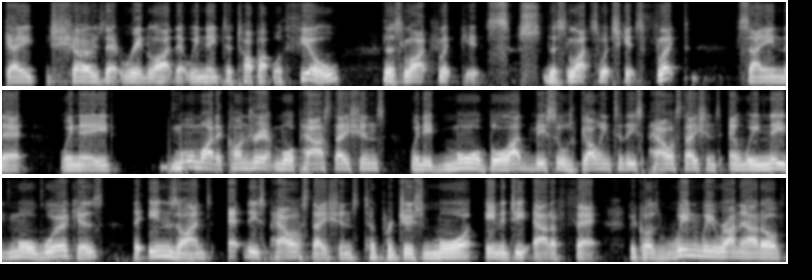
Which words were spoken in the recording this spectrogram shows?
gauge shows that red light that we need to top up with fuel, this light flick gets this light switch gets flicked, saying that we need more mitochondria, more power stations, we need more blood vessels going to these power stations and we need more workers, the enzymes at these power stations to produce more energy out of fat. Because when we run out of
